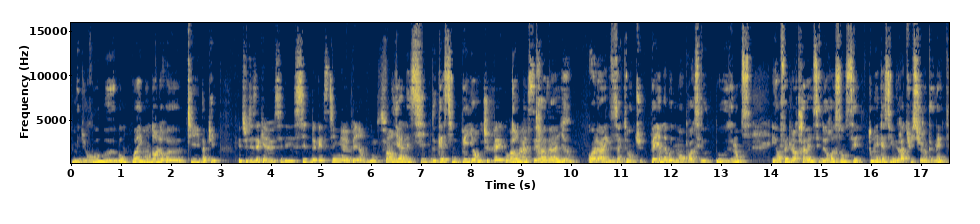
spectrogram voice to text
Mais du coup euh, bon ouais ils montent dans leur euh, petit papier. Et tu disais qu'il y avait aussi des sites de casting euh, payants. Donc, Il y a des sites de casting payants où tu payes pour dans avoir le accès à des travail. Voilà, exactement. Tu payes un abonnement pour accéder aux, aux annonces. Et en fait, leur travail, c'est de recenser tous les castings gratuits sur Internet,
